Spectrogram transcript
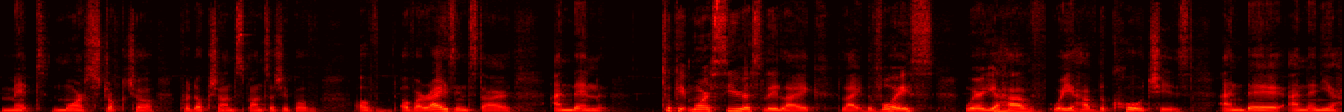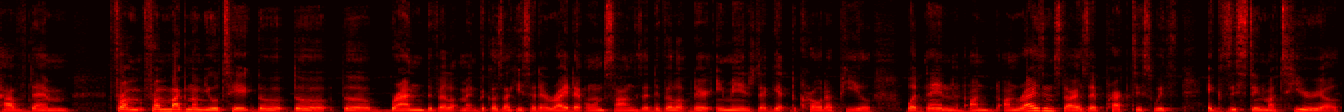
met more structure, production, sponsorship of of of a rising star, and then took it more seriously, like like The Voice, where you mm. have where you have the coaches and the and then you have them from from Magnum you'll take the the the brand development because like you said they write their own songs they develop their image they get the crowd appeal. But then mm-hmm. on on Rising Stars they practice with existing material.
